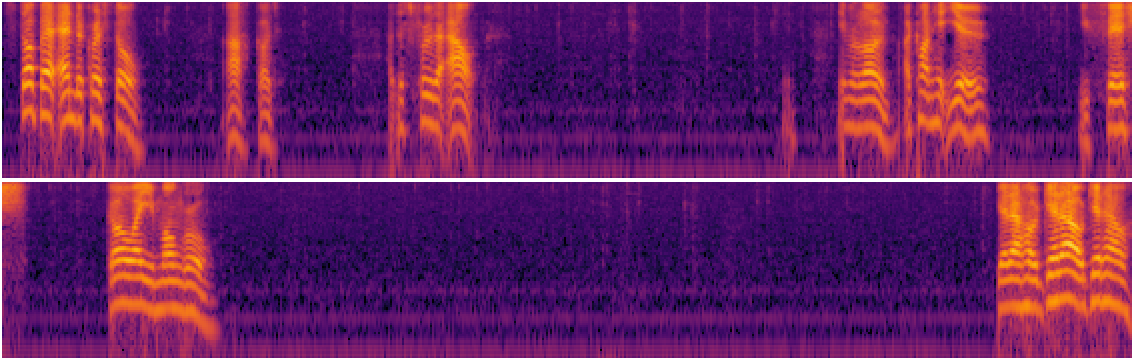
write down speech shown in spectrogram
Stop it, Ender Crystal! Ah, God. I just threw that out. Leave me alone. I can't hit you. You fish. Go away, you mongrel. Get out, get out, get out.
